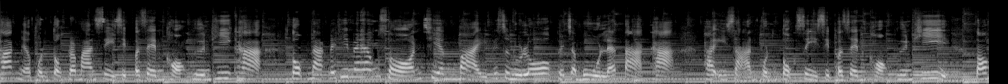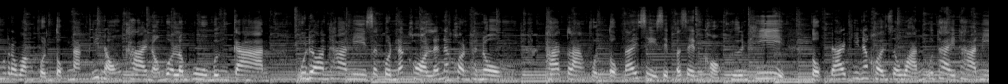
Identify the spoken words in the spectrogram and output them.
ภาคเหนือฝนตกประมาณ 40%ของพื้นที่ค่ะ ตกหนักได้ที่แม่ฮ่องสอน เชียงใหม่พิษณุโลกเพชรบูรณ์และตากค่ะ ภาคอีสานฝนตก 40%ของพื้นที่ ต้องระวังฝนตกหนักที่หนองคายหนองบัวลำพูบึงกาฬอุดรธานีสกลนครและนครพนม ภาคกลางฝนตกได้ 40%ของพื้นที่ ตกได้ที่นครสวรรค์อุทัยธานี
